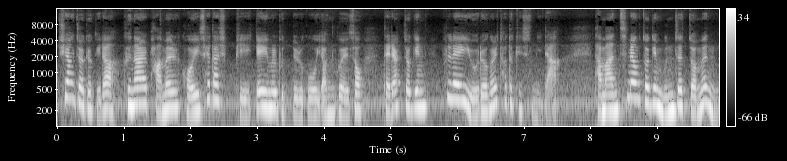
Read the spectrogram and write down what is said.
취향 저격이라 그날 밤을 거의 새다시피 게임을 붙들고 연구해서 대략적인 플레이 요령을 터득했습니다. 다만 치명적인 문제점은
